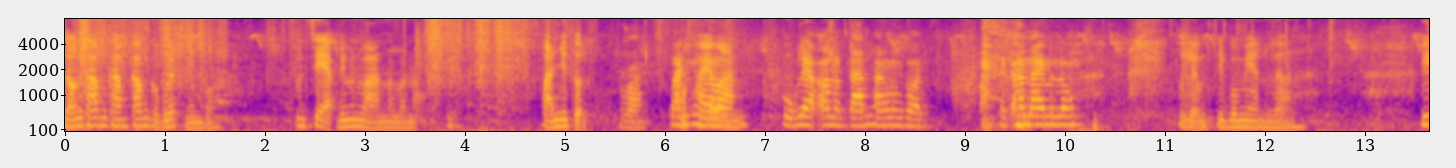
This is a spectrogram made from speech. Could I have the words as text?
สองคำคำคำกับเบิดเห็นบ่มันแสบเลยมันหวานนั่นแหละเนาะหวานอยู่ต้นหวานหมักไผ่หวานปลูกแล้วเอาน้ำตาลพังลงก่อนแล้วก็เอาในมันลงเหลือมซิบแมนแล้วนะอิ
